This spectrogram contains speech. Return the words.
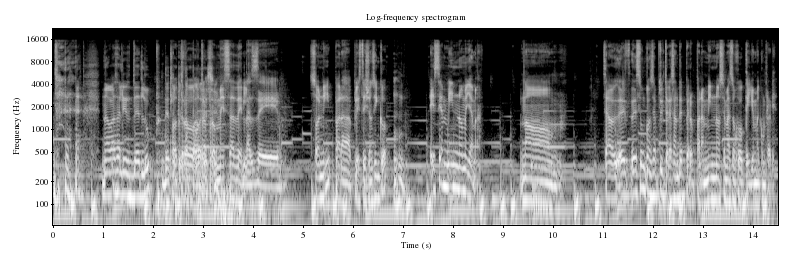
no, va a salir Deadloop. otra promesa de las de Sony para PlayStation 5. Ese a mí no me llama. No. O sea, es, un concepto interesante, pero para mí no se me hace un juego que yo me compraría.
